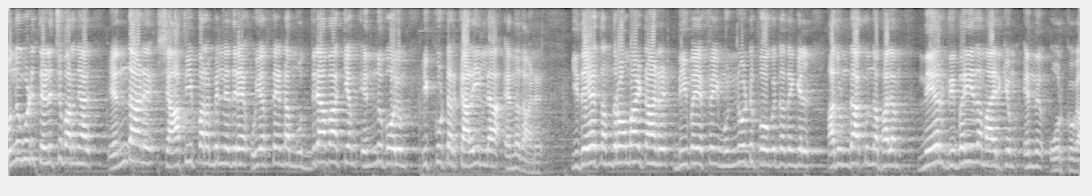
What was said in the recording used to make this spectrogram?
ഒന്നുകൂടി തെളിച്ചു പറഞ്ഞാൽ എന്താണ് ഷാഫി പറമ്പിലിനെതിരെ ഉയർത്തേണ്ട മുദ്രാവാക്യം എന്നുപോലും ഇക്കൂട്ടർക്കറിയില്ല എന്നതാണ്. ഇതേ തന്ത്രവുമായിട്ടാണ് ഡിവൈഎഫ്ഐ മുന്നോട്ട് പോകുന്നതെങ്കിൽ അതുണ്ടാക്കുന്ന ഫലം നേർ വിപരീതമായിരിക്കും എന്ന് ഓർക്കുക.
